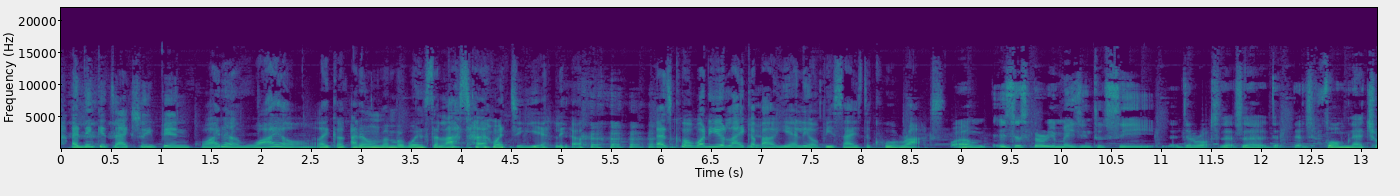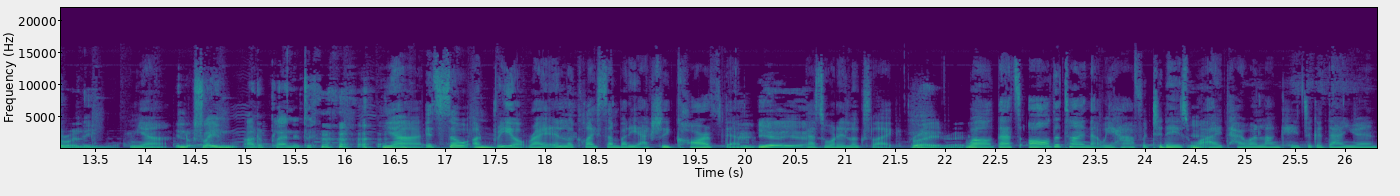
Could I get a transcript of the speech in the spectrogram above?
I think it's actually been quite a while. Like, I don't remember when's the last time I went to Yehliu. That's cool. What do you like yeah. about Yehliu besides the cool rocks? Um, it's just very amazing to see the rocks that's uh, that, that's formed naturally. Yeah, it looks like in other planet. yeah, it's so unreal, right? It looks like somebody actually carved them. Yeah, yeah. That's what it looks like. Right, right. Well, that's all the time that we have for today's yeah. Taiwan K 这个单元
